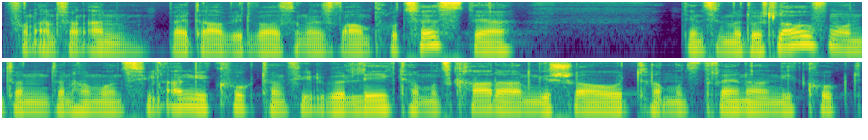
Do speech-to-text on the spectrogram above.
von Anfang an bei David war, sondern es war ein Prozess, der den sind wir durchlaufen und dann, dann haben wir uns viel angeguckt, haben viel überlegt, haben uns Kader angeschaut, haben uns Trainer angeguckt,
